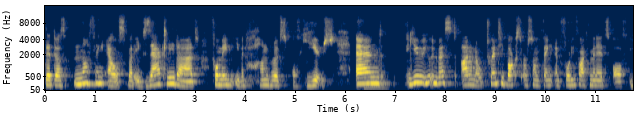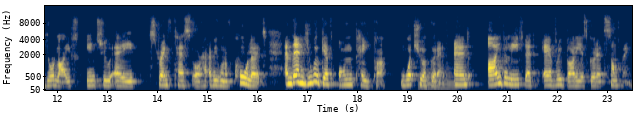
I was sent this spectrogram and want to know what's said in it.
that does nothing else but exactly that for maybe even hundreds of years and mm. you you invest i don't know 20 bucks or something and 45 minutes of your life into a strength test or however you want to call it and then you will get on paper what you are good at mm. and I believe that everybody is good at something,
